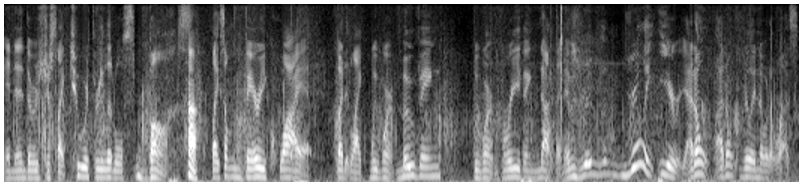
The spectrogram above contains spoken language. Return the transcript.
And then there was just like two or three little bumps, Huh. like something very quiet. But like we weren't moving, we weren't breathing, nothing. It was re- really eerie. I don't, I don't really know what it was.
